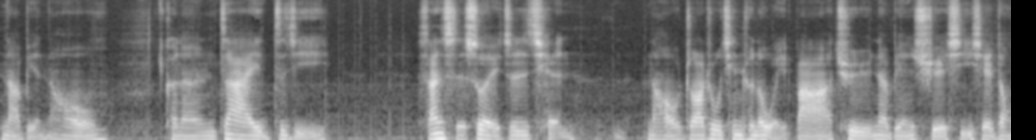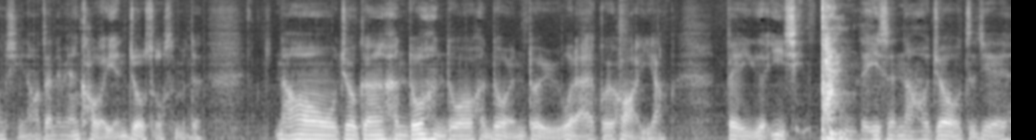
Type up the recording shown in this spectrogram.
那边，然后可能在自己三十岁之前然后抓住青春的尾巴去那边学习一些东西，然后在那边考个研究所什么的，然后就跟很多很多很多人对于未来的规划一样，被一个疫情砰的一声，然后就直接，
